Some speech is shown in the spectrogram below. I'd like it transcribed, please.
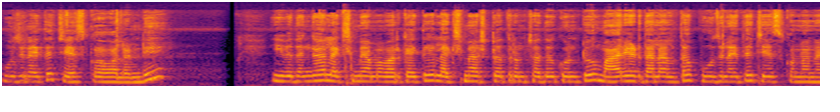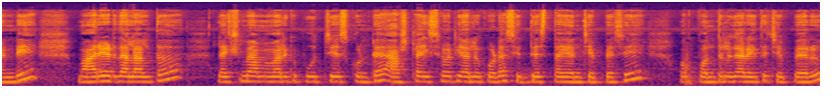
పూజనైతే చేసుకోవాలండి. ఈ విధంగా లక్ష్మీ అమ్మవారికి అయితే లక్ష్మీ అష్టోత్తరం చదువుకుంటూ మారేడు దళాలతో పూజనైతే చేసుకున్నానండి. మారేడు దళాలతో లక్ష్మీ అమ్మవారికి పూజ చేసుకుంటే అష్ట ఐశ్వర్యాలు కూడా సిద్ధిస్తాయి అని చెప్పేసి ఒక పంతులు గారు అయితే చెప్పారు.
